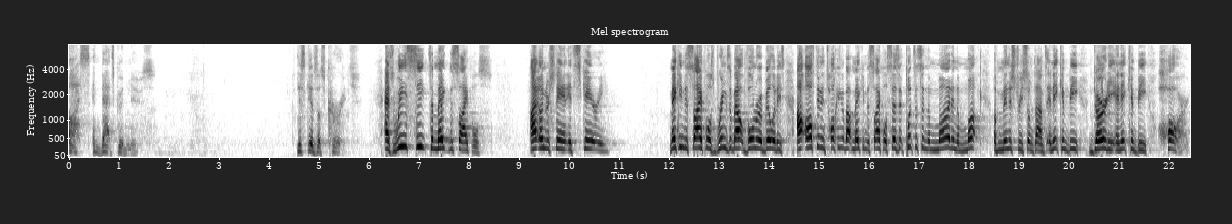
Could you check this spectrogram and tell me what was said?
us, and that's good news. This gives us courage. As we seek to make disciples, I understand it's scary. Making disciples brings about vulnerabilities. I often, in talking about making disciples, says it puts us in the mud and the muck of ministry sometimes, and it can be dirty and it can be hard.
